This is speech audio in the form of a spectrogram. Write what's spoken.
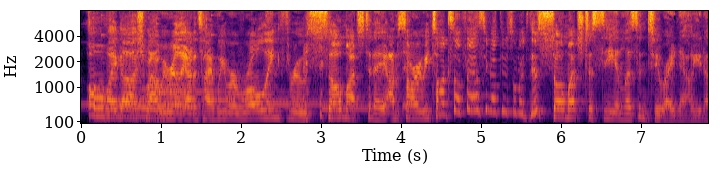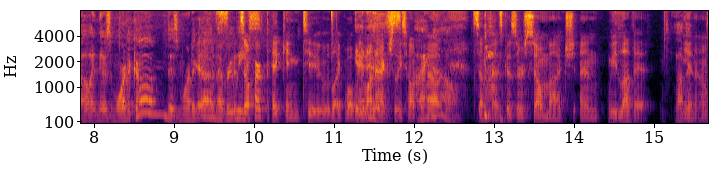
oh my gosh, wow, we're really out of time. We were rolling through so much today. I'm sorry we talked so fast and got through so much. There's so much to see and listen to right now, you know, and there's more to come. There's more to come every week. It's so hard picking too, like what we It want to actually talk I about know. sometimes because there's so much and we love it. Love you it. know,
